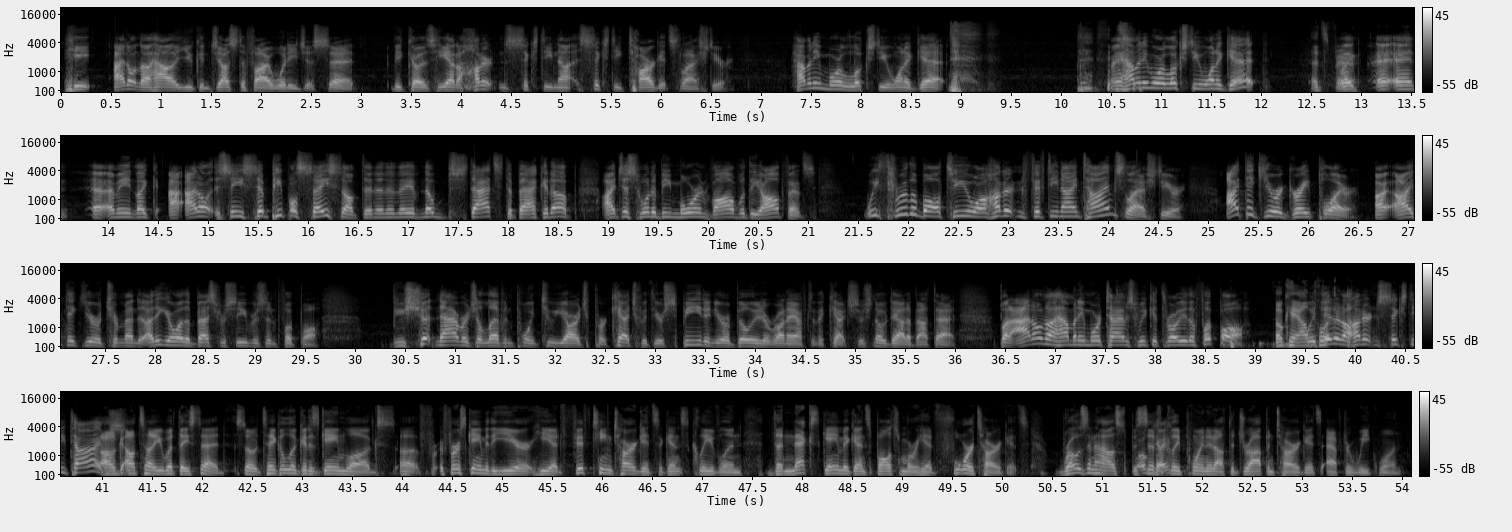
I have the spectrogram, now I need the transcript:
he. I don't know how you can justify what he just said because he had 160 targets last year. How many more looks do you want to get? I mean, how many more looks do you want to get? That's fair. Like, and uh, I mean, like, I don't see some people say something and then they have no stats to back it up. I just want to be more involved with the offense. We threw the ball to you 159 times last year. I think you're a great player. I, I think you're a tremendous. I think you're one of the best receivers in football you shouldn't average 11.2 yards per catch with your speed and your ability to run after the catch. There's no doubt about that. But I don't know how many more times we could throw you the football. Okay, I'll we put, did it 160 times. I'll, I'll, tell you what they said. So take a look at his game logs. Uh, first game of the year, he had 15 targets against Cleveland. The next game against Baltimore, he had four targets. Rosenhaus specifically okay. pointed out the drop in targets after week one.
